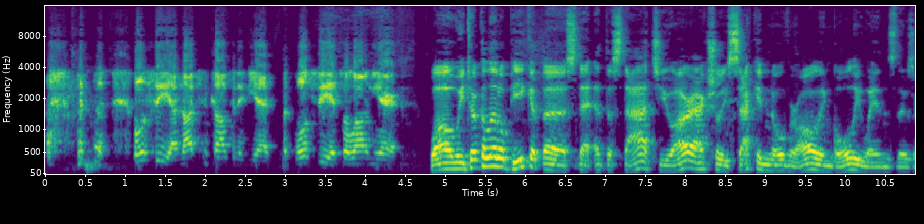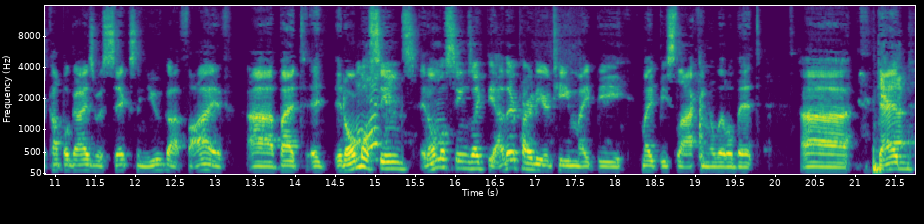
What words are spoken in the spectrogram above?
too confident yet, but we'll see. It's a long year. Well, we took a little peek at the sta- at the stats. You are actually second overall in goalie wins. There's a couple guys with six, and you've got five. Uh, but it, it almost What? seems it almost seems like the other part of your team might be might be slacking a little bit. Uh, dead,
